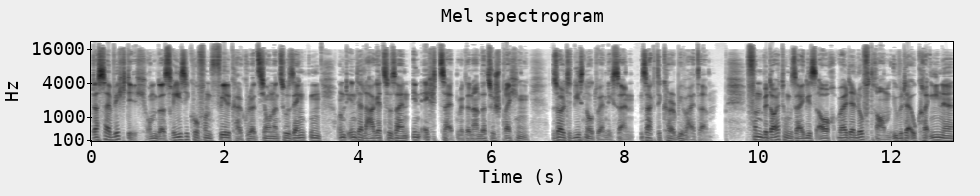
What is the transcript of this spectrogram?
Das sei wichtig, um das Risiko von Fehlkalkulationen zu senken und in der Lage zu sein, in Echtzeit miteinander zu sprechen, sollte dies notwendig sein, sagte Kirby weiter. Von Bedeutung sei dies auch, weil der Luftraum über der Ukraine,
